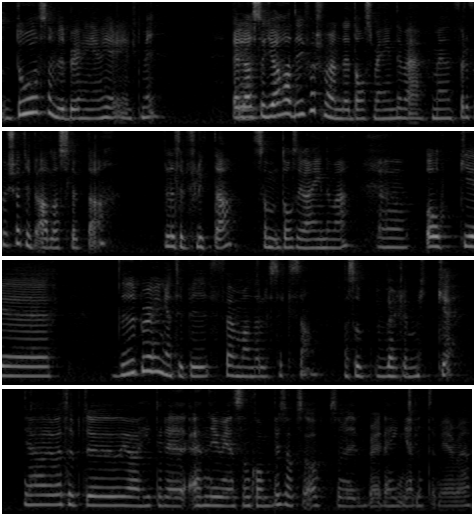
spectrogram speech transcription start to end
då som vi började hänga mer enligt mig. Eller Mm. alltså jag hade ju fortfarande de som jag hängde med, men för det första typ alla slutade. Eller typ flytta, som de som jag hängde med. Ja. Och eh, vi började hänga typ i femman eller sexan. Alltså verkligen mycket. Ja, det var typ du och jag hittade en gemensam kompis också som vi började hänga lite mer med.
